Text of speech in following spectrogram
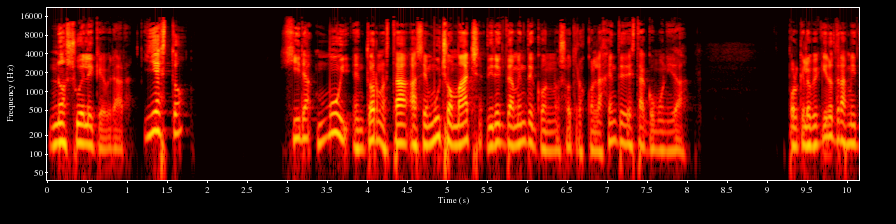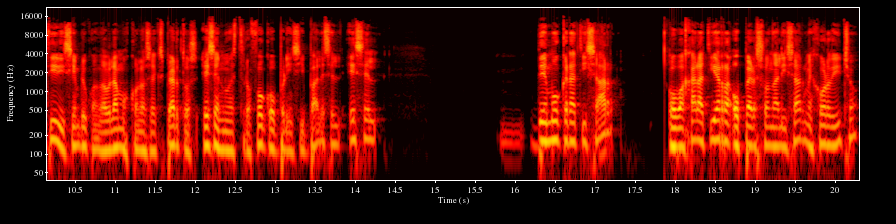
no suele quebrar. Y esto gira muy en torno, está, hace mucho match directamente con nosotros, con la gente de esta comunidad. Porque lo que quiero transmitir, y siempre cuando hablamos con los expertos, ese es nuestro foco principal, es el, es el democratizar o bajar a tierra o personalizar, mejor dicho,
